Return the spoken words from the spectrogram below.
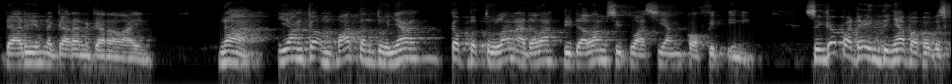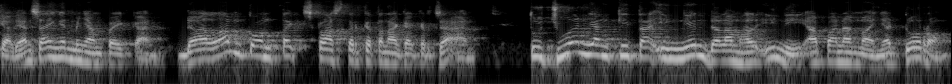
dari negara-negara lain. Nah, yang keempat tentunya kebetulan adalah di dalam situasi yang COVID ini. Sehingga pada intinya Bapak Ibu sekalian, saya ingin menyampaikan dalam konteks klaster ketenaga kerjaan, tujuan yang kita ingin dalam hal ini apa namanya dorong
